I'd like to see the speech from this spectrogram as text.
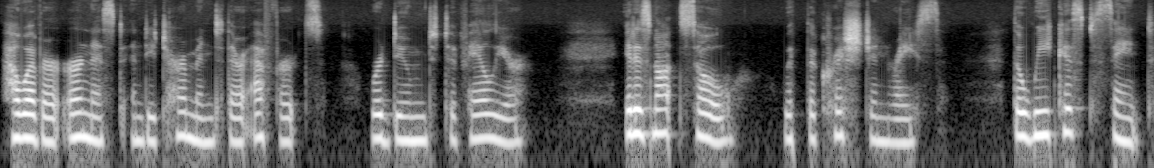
however earnest and determined their efforts, were doomed to failure. It is not so with the Christian race. The weakest saint,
